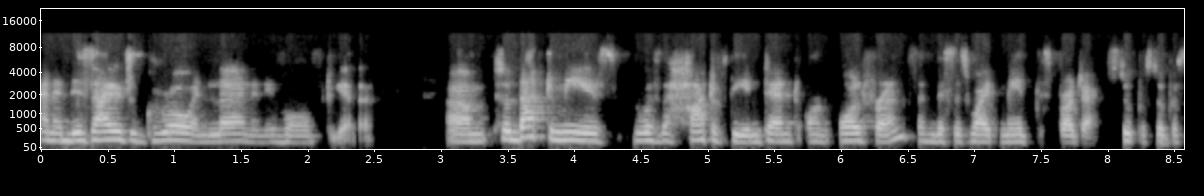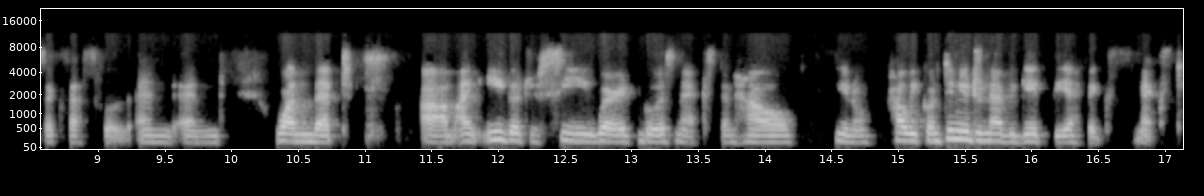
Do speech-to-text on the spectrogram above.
and a desire to grow and learn and evolve together. Um, so that to me is was the heart of the intent on all fronts, and this is why it made this project super super successful and and one that um, I'm eager to see where it goes next and how you know how we continue to navigate the ethics next.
